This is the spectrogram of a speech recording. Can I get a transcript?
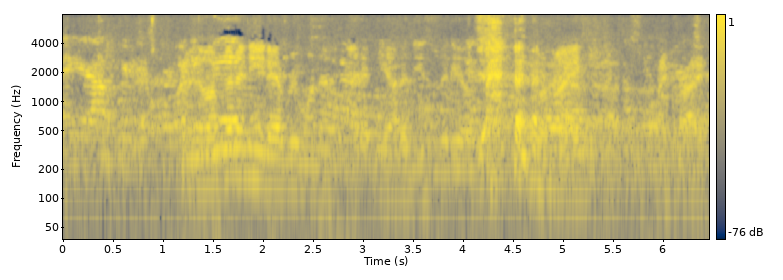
and you're out here just You know, I'm gonna need everyone to edit me out of these videos for my uh, my pride.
